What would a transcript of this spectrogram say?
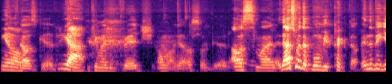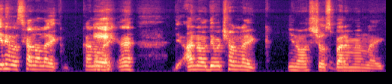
you know, That was good. yeah, He came in the bridge. Oh my god, that was so good. I was smiling. That's where the movie picked up. In the beginning, it was kind of like, kind of Eh. like, eh. I know they were trying to like, you know, show Spider Man like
